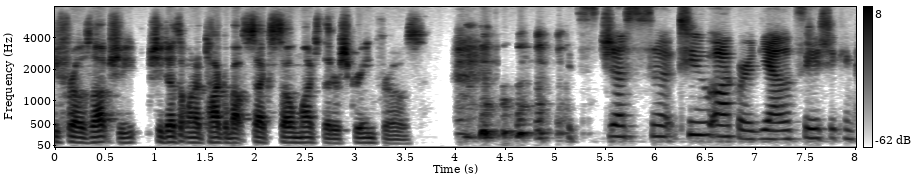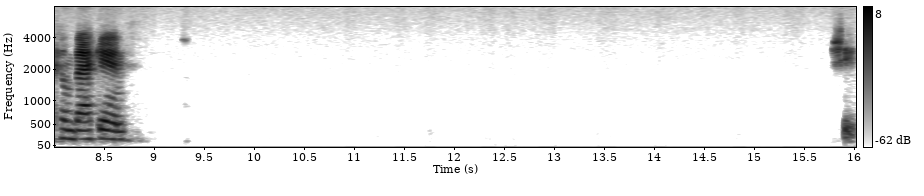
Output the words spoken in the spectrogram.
she froze up. She she doesn't want to talk about sex so much that her screen froze. it's just uh, too awkward. Yeah, let's see if she can come back in. Shoot.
